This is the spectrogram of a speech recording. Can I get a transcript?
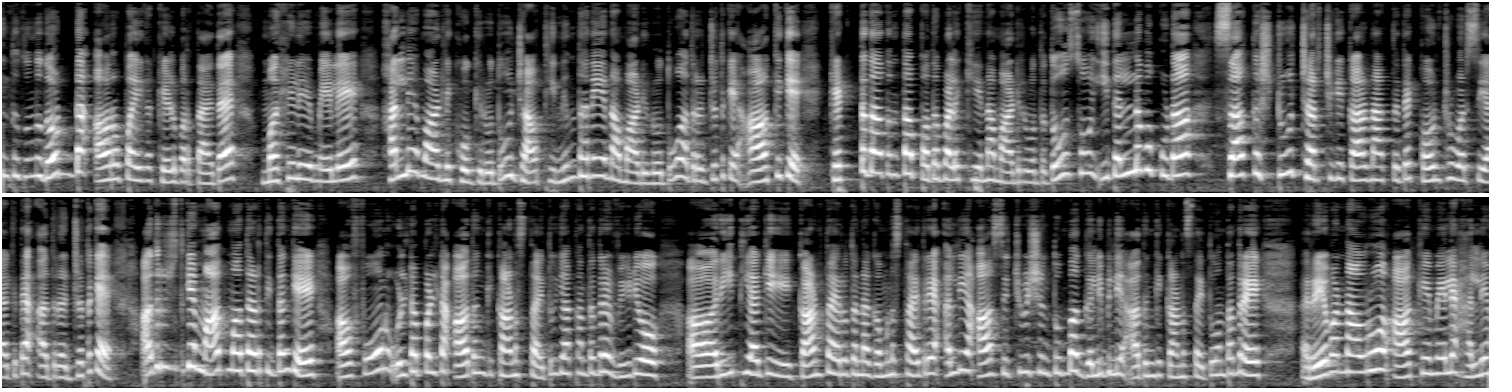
ಇಂಥದ್ದೊಂದು ದೊಡ್ಡ ಆರೋಪ ಈಗ ಕೇಳಿ ಬರ್ತಾ ಇದೆ. ಮಹಿಳೆಯ ಮೇಲೆ ಹಲ್ಲೆ ಮಾಡ್ಲಿಕ್ಕೆ ಹೋಗಿರೋದು, ಜಾತಿ ನಿಂದನೆಯನ್ನ ಮಾಡಿರೋದು, ಅದರ ಜೊತೆಗೆ ಆಕೆಗೆ ಕೆಟ್ಟದಾದಂತ ಪದ ಬಳಕೆಯನ್ನ ಮಾಡಿರುವಂತದ್ದು ಸೊ ಇದೆಲ್ಲವೂ ಕೂಡ ಸಾಕಷ್ಟು ಚರ್ಚೆಗೆ ಕಾರಣ ಆಗ್ತಿದೆ ಕಾಂಟ್ರವರ್ಸಿ ಆಗಿದೆ. ಅದರ ಜೊತೆಗೆ, ಅದ್ರ ಜೊತೆಗೆ ಮಾತು ಮಾತಾಡ್ತಿದ್ದಂಗೆ ಆ ಫೋನ್ ಉಲ್ಟಾ ಪಲ್ಟಾ ಆದಂಗೆ ಕಾಣಿಸ್ತಾ ಇತ್ತು. ಯಾಕಂತಂದ್ರೆ ವಿಡಿಯೋ ರೀತಿಯಾಗಿ ಕಾಣ್ತಾ ಇರೋದನ್ನ ಗಮನಿಸ್ತಾ ಇದ್ರೆ ಅಲ್ಲಿ ಆ ಸಿಚುವೇಶನ್ ತುಂಬಾ ಗಲಿಬಿಲಿ ಆದಂಗೆ ಕಾಣಿಸ್ತಾ ಇತ್ತು. ಅಂತಂದ್ರೆ ರೇವಣ್ಣ ಅವರು ಆಕೆ ಮೇಲೆ ಹಲ್ಲೆ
